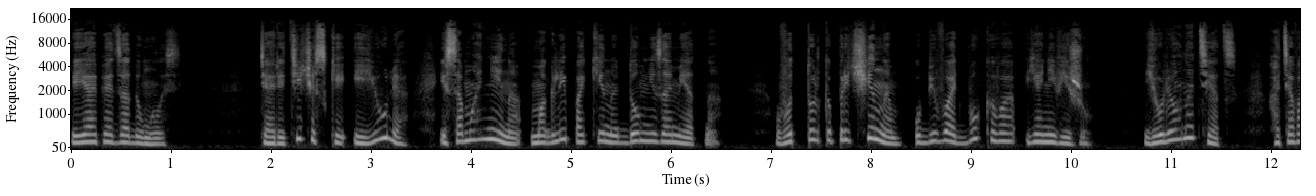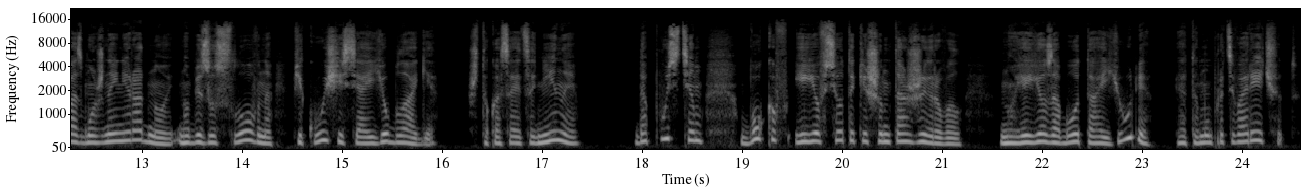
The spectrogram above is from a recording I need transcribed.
и я опять задумалась. Теоретически и Юля, и сама Нина могли покинуть дом незаметно. Вот только причинным убивать Букова я не вижу. Юля он отец, хотя, возможно, и не родной, но, безусловно, пекущийся о ее благе. Что касается Нины, Допустим, Боков ее все-таки шантажировал, но ее забота о Юле этому противоречит.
